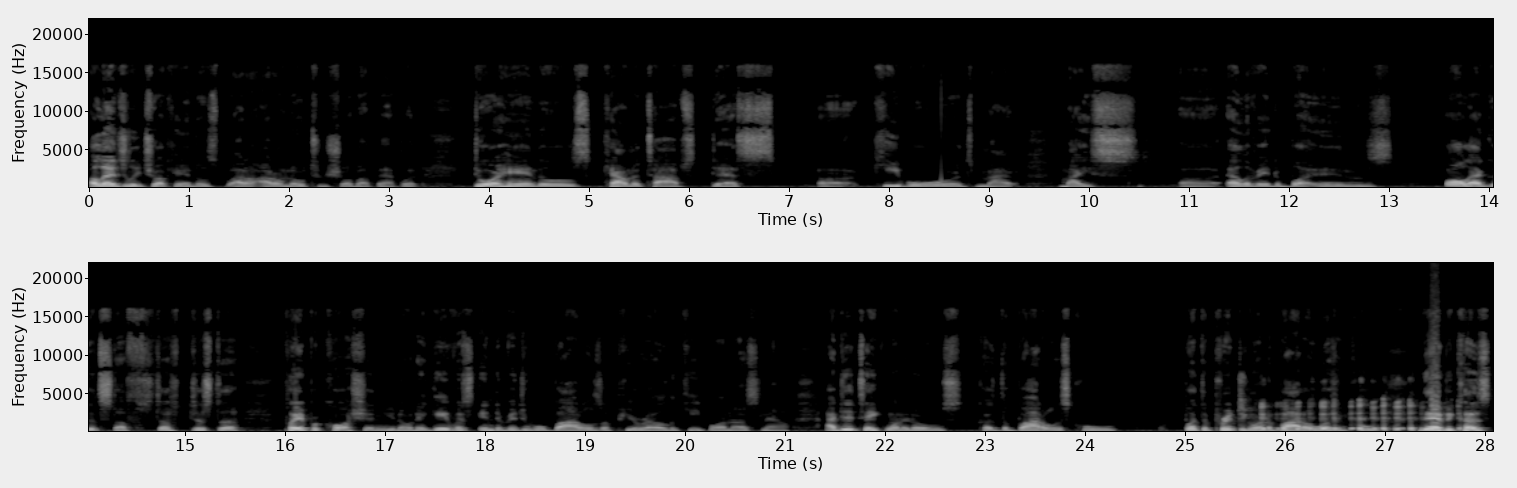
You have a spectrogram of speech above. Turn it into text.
allegedly truck handles. I don't I don't know too sure about that, but door handles, countertops, desks, uh, keyboards, mi- mice, uh, elevator buttons, all that good stuff. Just just to play precaution. You know, they gave us individual bottles of Purell to keep on us. Now, I did take one of those because the bottle is cool, but the printing on the bottle wasn't cool. Yeah, because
